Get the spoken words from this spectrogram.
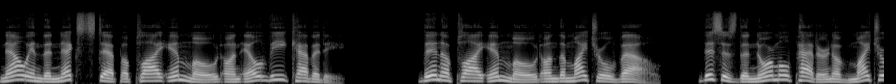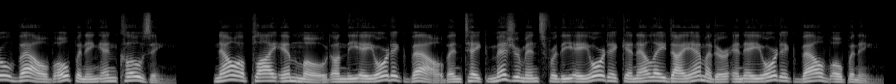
Now in the next step apply M mode on LV cavity. Then apply M mode on the mitral valve. This is the normal pattern of mitral valve opening and closing. Now apply M mode on the aortic valve and take measurements for the aortic and LA diameter and aortic valve opening.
